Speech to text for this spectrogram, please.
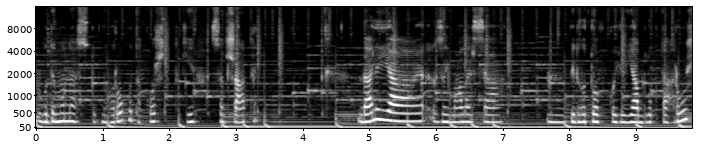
будемо наступного року також такі саджати. Далі я займалася підготовкою яблук та груш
